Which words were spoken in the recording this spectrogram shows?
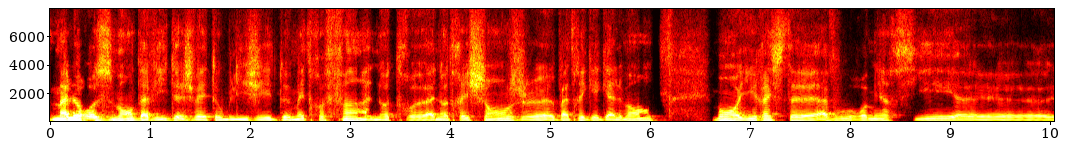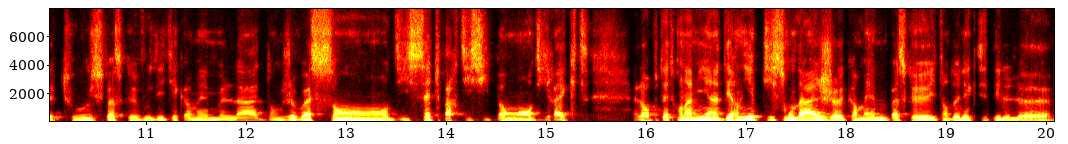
malheureusement, David, je vais être obligé de mettre fin à notre, à notre échange, euh, Patrick également. Bon, il reste euh, à vous remercier euh, tous parce que vous étiez quand même là. Donc, je vois 117 participants en direct. Alors, peut-être qu'on a mis un dernier petit sondage quand même parce que, étant donné que c'était le,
